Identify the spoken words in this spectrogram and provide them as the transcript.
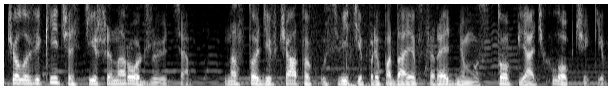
Чоловіки частіше народжуються. На 100 дівчаток у світі припадає в середньому 105 хлопчиків.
